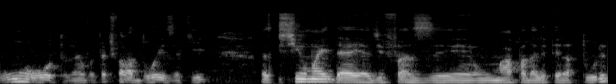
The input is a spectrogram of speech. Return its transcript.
um ou outro, né? Eu vou até te falar dois aqui. Gente tinha uma ideia de fazer um mapa da literatura,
